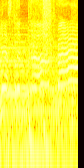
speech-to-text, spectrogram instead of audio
That's the up.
